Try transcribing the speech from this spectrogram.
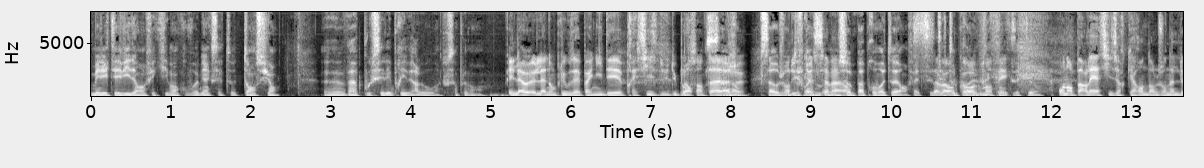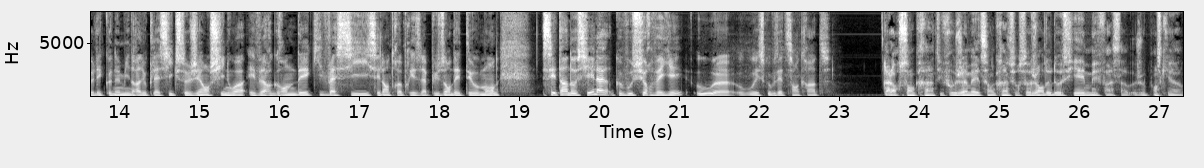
mais il est évident effectivement qu'on voit bien que cette tension euh, va pousser les prix vers le haut, hein, tout simplement. Et là, là non plus, vous n'avez pas une idée précise du, du pourcentage non, Ça, ça aujourd'hui, nous ne va, sommes pas promoteurs en fait. Ça va encore augmenter. Exactement. On en parlait à 6h40 dans le journal de l'économie de Radio Classique, ce géant chinois Evergrande qui vacille, c'est l'entreprise la plus endettée au monde. C'est un dossier là que vous surveillez ou, euh, ou est-ce que vous êtes sans crainte? Alors sans crainte, il faut jamais être sans crainte sur ce genre de dossier, mais enfin, ça, je pense qu'il y a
